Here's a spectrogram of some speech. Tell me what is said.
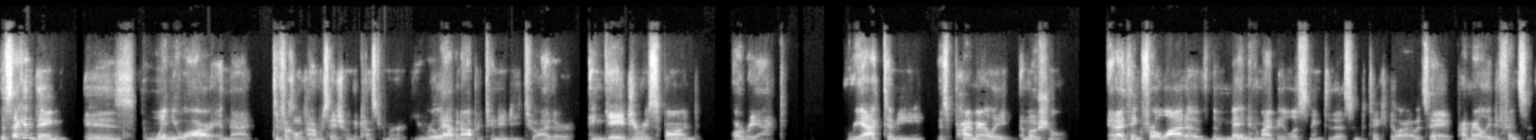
The second thing is when you are in that difficult conversation with the customer, you really have an opportunity to either engage and respond or react. React to me is primarily emotional. And I think for a lot of the men who might be listening to this in particular, I would say primarily defensive.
